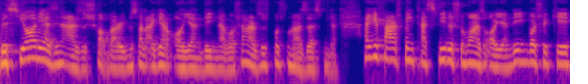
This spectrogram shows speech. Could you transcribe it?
بسیاری از این ارزش ها برای مثال اگر آینده ای نباشن ارزش خودشون از دست میدن. اگه فرض کنید تصویر شما از آینده این باشه که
